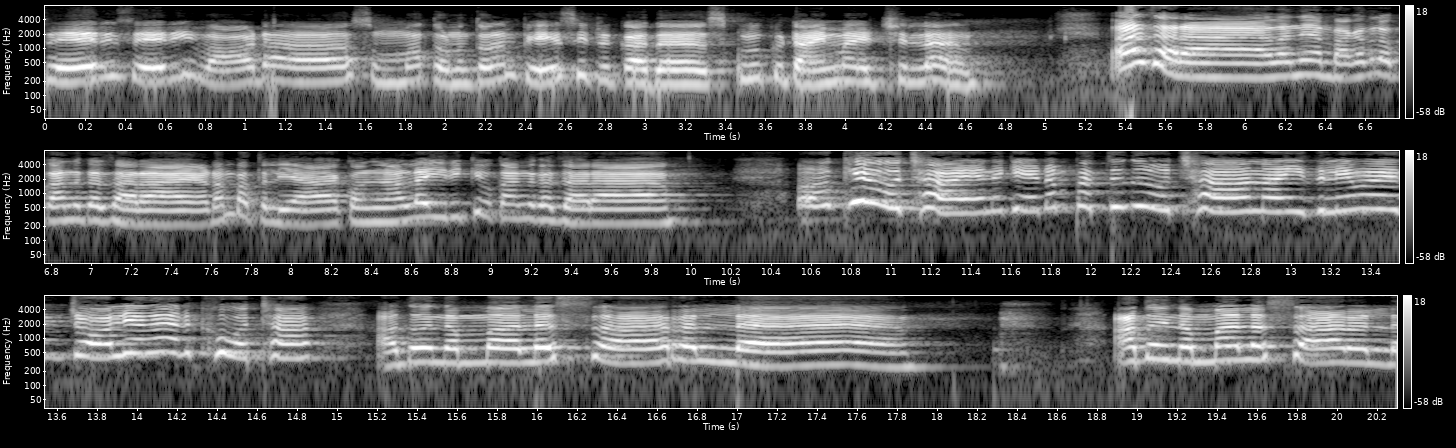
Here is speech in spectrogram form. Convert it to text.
சரி சரி வாடா. சும்மா தொண்ணு தொண்ணு பேசிட்டு இருக்காத. ஸ்கூலுக்கு டைம் ஆயிடுச்சுல்ல. வா சாரா வந்து என் பக்கத்தில் உட்காந்துக்க சாரா. இடம் பத்தலையா? கொஞ்ச நாள்ல இறுக்கி உட்காந்துக்க சாரா. ஓகே ஓச்சா எனக்கு இடம் பத்துது ஓச்சா. நான் இதுலேயும் ஜாலியாக தான் இருக்கு ஓச்சா. அதுவும் இந்த மலை சாரல்ல. அதுவும் இந்த மலை சாரல்ல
